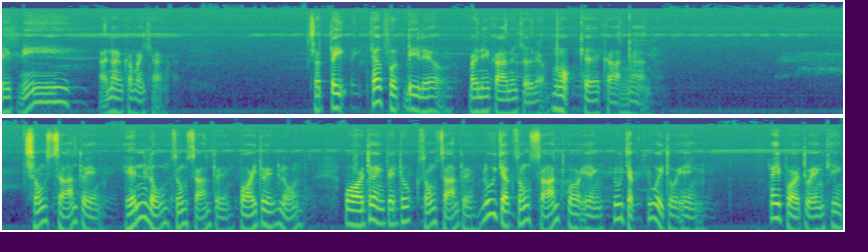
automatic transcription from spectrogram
หลีกนี้อันนั้นก็ไม่ใช่สติถ้าฝึกดีแล้ว ไปในการในใจแล้ว เหมาะแก่การงาน สงสารตัวเอง เห็นหลงสงสารตัวเอง ปล่อยตัวเองหลง ปล่อยตัวเองเป็นทุกข์สงสารตัวเอง รู้จักสงสารตัวเอง รู้จักช่วยตัวเอง ไม่ปล่อยตัวเองทิ้ง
